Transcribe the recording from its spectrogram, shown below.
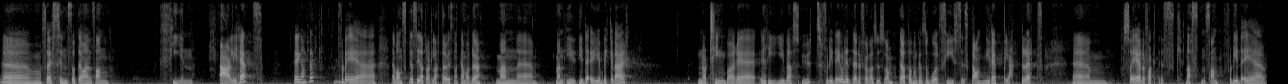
Um, så jeg syns at det var en sånn fin ærlighet, egentlig. For det er, det er, vanskelig å si at det hadde vært lettere hvis noen var død. Men, uh, men i, i, det øyeblikket der, når ting bare rives ut fordi det er jo litt det det føles ut som Det er at noen som går fysisk til angrep på hjertet ditt. Um, så er det faktisk nesten sann. Fordi det er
